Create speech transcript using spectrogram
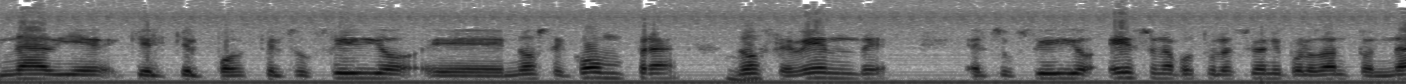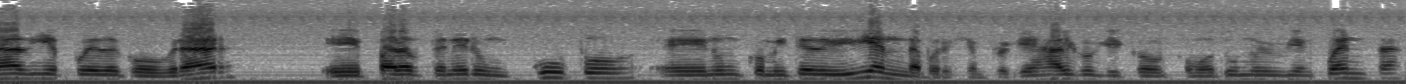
nadie, que el, que el, que el subsidio eh, no se compra, no se vende, el subsidio es una postulación y por lo tanto nadie puede cobrar eh, para obtener un cupo en un comité de vivienda, por ejemplo, que es algo que, como tú muy bien cuentas,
